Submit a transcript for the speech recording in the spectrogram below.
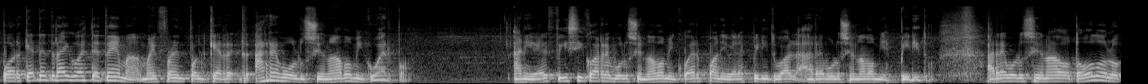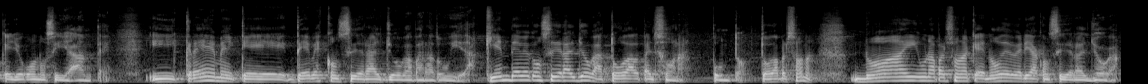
¿Por qué te traigo este tema, my friend? Porque ha revolucionado mi cuerpo. A nivel físico ha revolucionado mi cuerpo, a nivel espiritual ha revolucionado mi espíritu. Ha revolucionado todo lo que yo conocía antes. Y créeme que debes considerar yoga para tu vida. ¿Quién debe considerar yoga? Toda persona Punto. Toda persona. No hay una persona que no debería considerar yoga.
